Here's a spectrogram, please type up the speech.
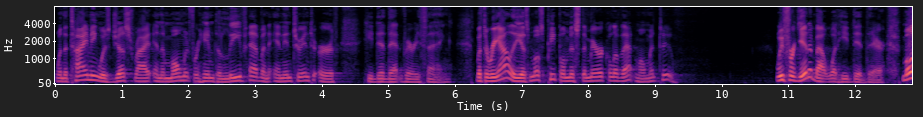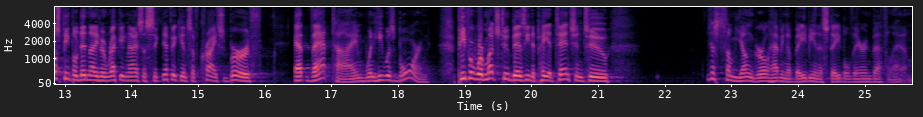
When the timing was just right and the moment for him to leave heaven and enter into earth, he did that very thing. But the reality is, most people miss the miracle of that moment too. We forget about what he did there. Most people did not even recognize the significance of Christ's birth at that time when he was born. People were much too busy to pay attention to just some young girl having a baby in a stable there in Bethlehem.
